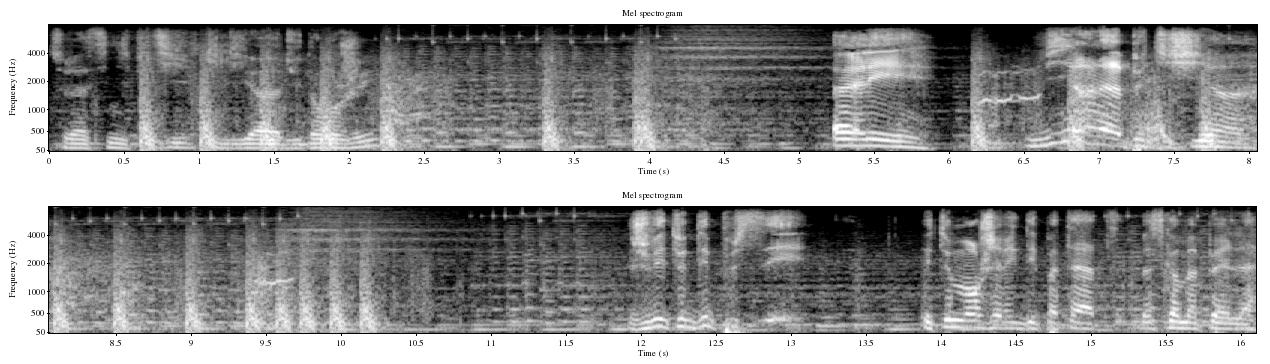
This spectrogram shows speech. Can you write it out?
Cela signifie-t-il qu'il y a du danger? Allez, viens là, petit chien. Je vais te dépecer et te manger avec des patates, parce qu'on m'appelle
